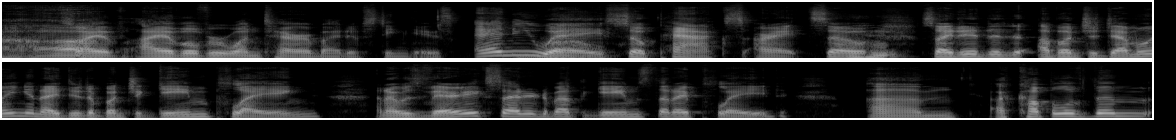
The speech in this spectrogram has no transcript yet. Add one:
Uh-huh. So I have I have over one terabyte of Steam games. Anyway, Wow. so PAX. All right, so Mhm. so I did a, a bunch of demoing and I did a bunch of game playing, and I was very excited about the games that I played. Um, a couple of them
